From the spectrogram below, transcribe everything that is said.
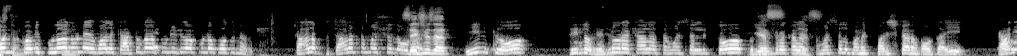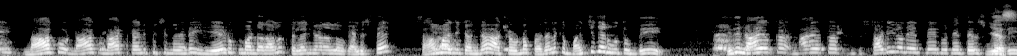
కొన్ని- కొన్ని- కులాలు ఉన్నాయి వాళ్ళకి అటు కాకుండా ఇటు కాకుండా పోతున్నారు. చాలా చాలా సమస్యలు. దీంట్లో దీంట్లో రెండు రకాల సమస్యలతో రెండు రకాల. సమస్యలు మనకు పరిష్కారం అవుతాయి. కానీ నాకు నాకు నాకు కనిపించింది అంటే ఈ ఏడు మండలాలు తెలంగాణలో కలిస్తే సామాజికంగా అక్కడ ఉన్న ప్రజలకు మంచి జరుగుతుంది. ఇది నా యొక్క నా యొక్క స్టడీలో నేను నేను నేను తెలుసుకున్నది.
